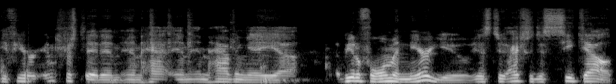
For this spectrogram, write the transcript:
if you're interested in in ha- in, in having a uh, a beautiful woman near you is to actually just seek out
